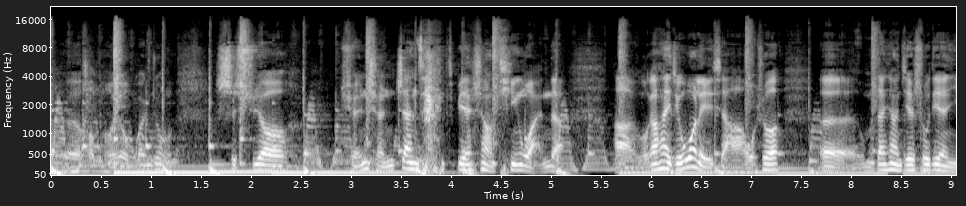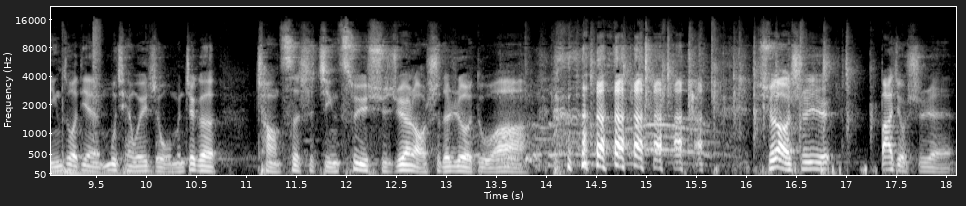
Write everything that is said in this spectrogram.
呃好朋友观众是需要全程站在边上听完的 啊。我刚才已经问了一下啊，我说呃我们单向街书店银座店目前为止我们这个场次是仅次于许志远老师的热度啊。徐老师八九十人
